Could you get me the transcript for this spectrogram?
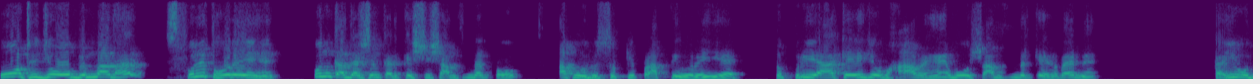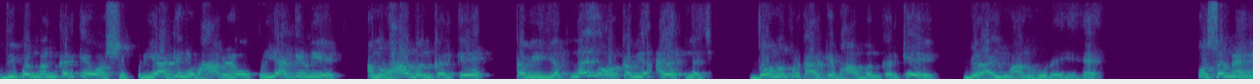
ओठ जो बिंबाधर स्फुरित हो रहे हैं। उनका दर्शन करके श्री श्याम सुंदर को अपूर्व सुख की प्राप्ति हो रही है। तो प्रिया के जो भाव हैं, वो श्याम सुंदर के हृदय में कहीं उद्दीपन बन करके और श्री प्रिया के जो भाव हैं, वो प्रिया के लिए अनुभाव बन करके कभी यत्नज और कभी अयत्नज दोनों प्रकार के भाव बन करके विराजमान हो रहे हैं। उस समय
